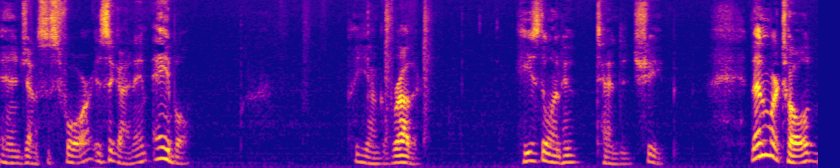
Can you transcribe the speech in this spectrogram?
in Genesis 4 is a guy named Abel, a younger brother. He's the one who tended sheep. Then we're told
